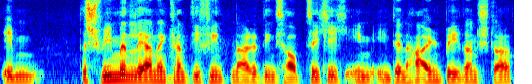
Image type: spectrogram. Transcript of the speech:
eben das Schwimmen lernen kann. Die finden allerdings hauptsächlich im, in den Hallenbädern statt.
